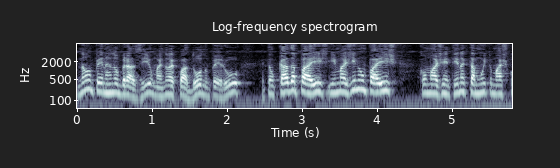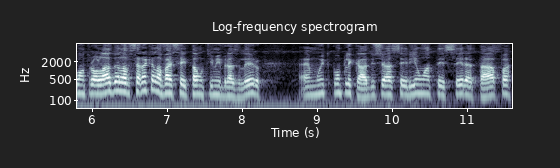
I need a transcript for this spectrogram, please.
não apenas no Brasil, mas no Equador, no Peru. Então, cada país, imagina um país como a Argentina, que está muito mais controlado, ela, será que ela vai aceitar um time brasileiro? É muito complicado. Isso já seria uma terceira etapa.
